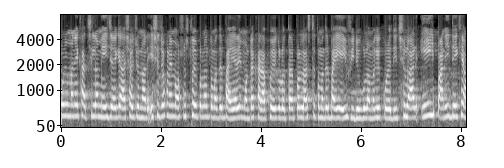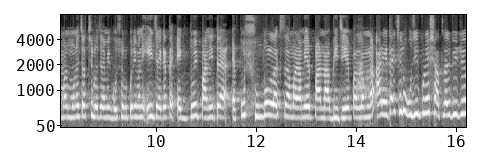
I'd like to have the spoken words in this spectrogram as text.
পরিমাণে খাচ্ছিলাম এই জায়গায় আসার জন্য। আর এসে যখন আমি অসুস্থ হয়ে পড়লাম, তোমাদের ভাইয়ারই মনটা খারাপ হয়ে গেলো। তারপর লাস্টে তোমাদের ভাই এই ভিডিওগুলো আমাকে করে দিচ্ছিল আর এই পানি দেখে আমার মনে চাচ্ছিল যে আমি গোসল করি। মানে এই জায়গাটা একদমই পানিটা এত সুন্দর লাগছে আমার, আমি আর পানা ভিজিয়ে পারলাম না। আর এটাই ছিল উজিরপুরের সাতলার ভিডিও।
